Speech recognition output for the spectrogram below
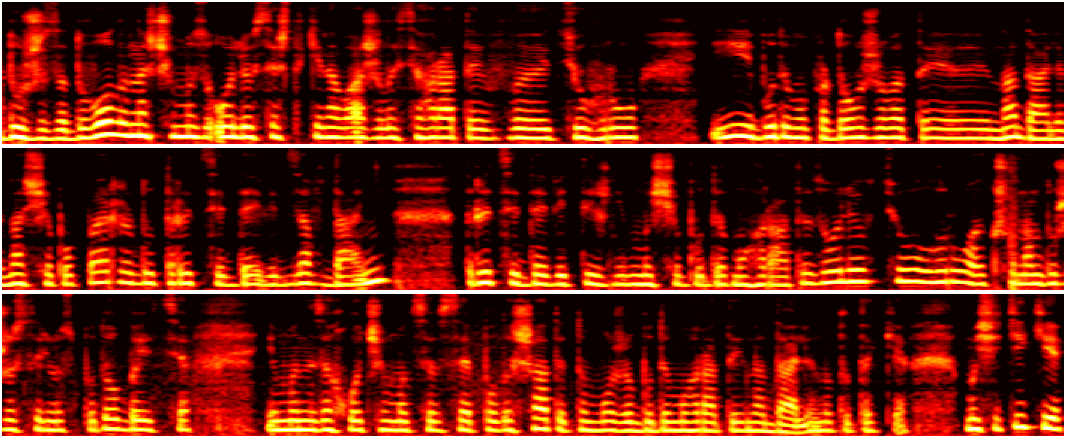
дуже задоволена, що ми з Олею все ж таки наважилися грати в цю гру і будемо продовжувати надалі. У нас ще попереду 39 завдань, 39 тижнів ми ще будемо грати з Олею в цю гру. А якщо нам дуже сильно сподобається і ми не захочемо це все полишати, то може будемо грати і надалі. Ну то таке. Ми ще тільки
